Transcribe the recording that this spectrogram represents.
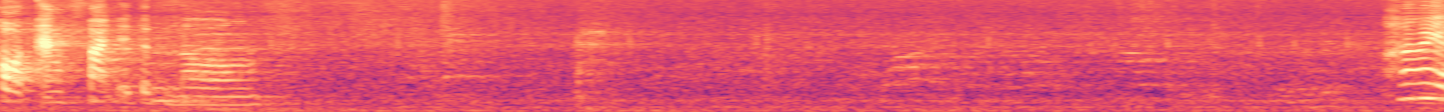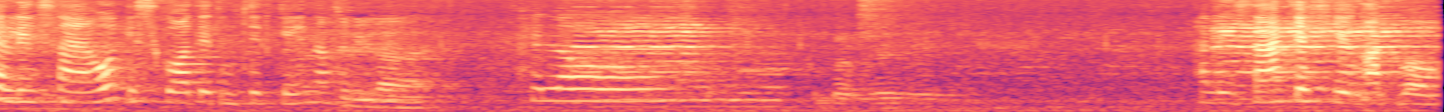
ថតអាំងសាច់ឲ្យតំណងហើយអាលីសាអូគេស្គាល់ទីទំចិត្តគេណាជួយឡើយ Hello អាលីសាចេះជាងអត់បង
